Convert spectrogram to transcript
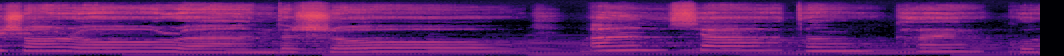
一双柔软的手按下灯开关，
